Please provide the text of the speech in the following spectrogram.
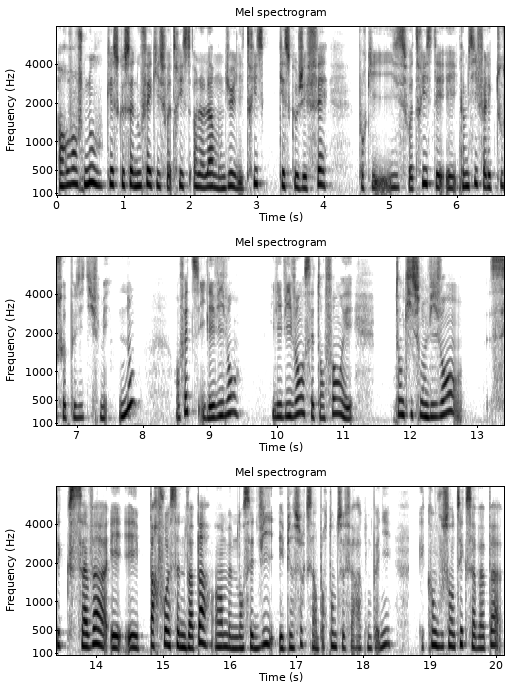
En revanche, nous, qu'est-ce que ça nous fait qu'il soit triste? Oh là là, mon Dieu, il est triste, qu'est-ce que j'ai fait pour qu'il soit triste et, comme s'il fallait que tout soit positif? Mais non, en fait, il est vivant. Il est vivant, cet enfant, et tant qu'ils sont vivants, c'est que ça va. Et, parfois, ça ne va pas, hein, même dans cette vie. Et bien sûr que c'est important de se faire accompagner. Et quand vous sentez que ça va pas,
